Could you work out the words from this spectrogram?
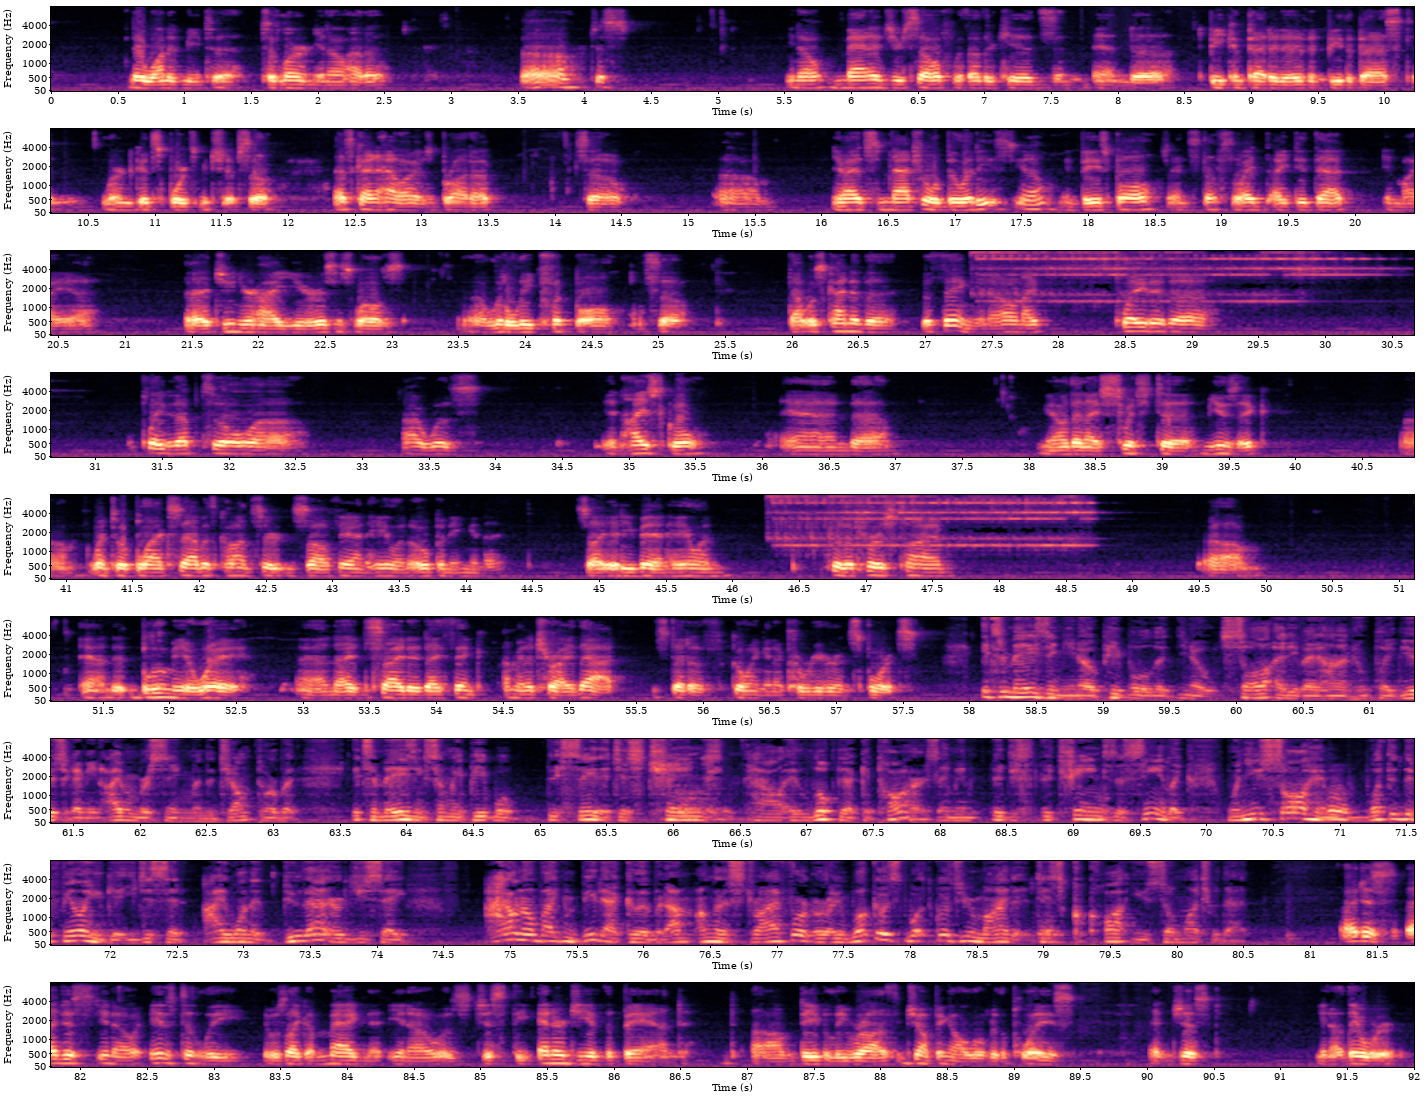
they wanted me to to learn, you know, how to uh, just you know manage yourself with other kids and and uh, be competitive and be the best and learn good sportsmanship. So that's kind of how I was brought up. So, um, you know, I had some natural abilities, you know, in baseball and stuff. So I, I did that in my uh, uh, junior high years as well as uh, little league football. And so that was kind of the, the thing, you know, and I played it, uh, played it up till uh, I was in high school and uh, you know, then I switched to music. Um, went to a Black Sabbath concert and saw Van Halen opening, and I saw Eddie Van Halen for the first time, um, and it blew me away. And I decided, I think I'm going to try that instead of going in a career in sports. It's amazing, you know, people that you know saw Eddie Van Halen who played music. I mean, I remember seeing him in the Jump Tour, but it's amazing so many people they say that just changed how it looked at guitars. I mean, it just it changed the scene. Like when you saw him, hmm. what did the feeling you get? You just said, "I want to do that," or did you say? I don't know if I can be that good, but I'm, I'm going to strive for it. Or I mean, what goes what goes through your mind that just caught you so much with that? I just, I just, you know, instantly, it was like a magnet. You know, it was just the energy of the band. Um, David Lee Roth jumping all over the place, and just, you know, they were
